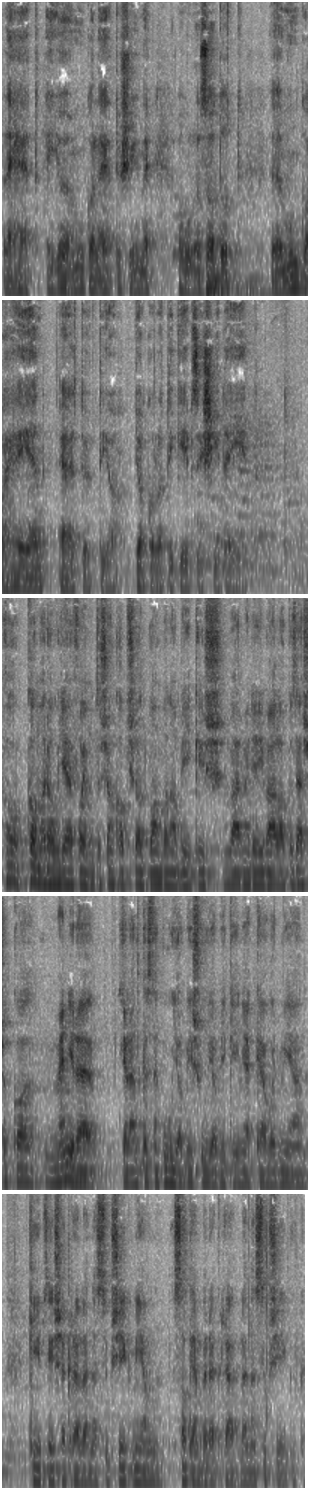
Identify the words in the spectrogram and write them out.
lehet egy olyan munkalehetőségnek, ahol az adott munkahelyen eltölti a gyakorlati képzés idejét. A kamara ugye folyamatosan kapcsolatban van a Békés vármegyei vállalkozásokkal. Mennyire jelentkeznek újabb és újabb igényekkel, hogy milyen képzésekre lenne szükség, milyen szakemberekre lenne szükségük?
